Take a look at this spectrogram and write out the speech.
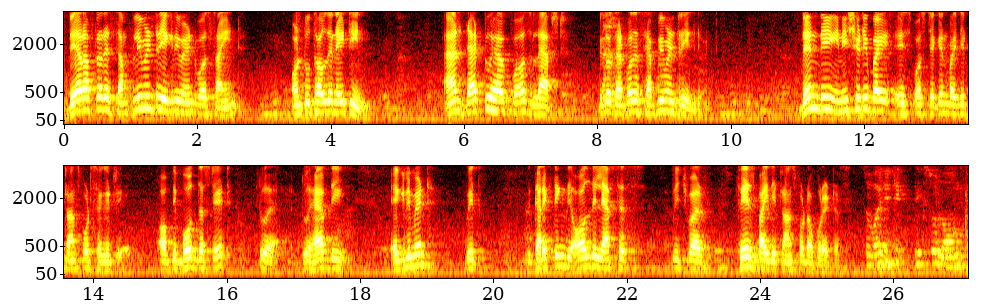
Thereafter, a supplementary agreement was signed on 2018, and that too have was lapsed because that was a supplementary agreement. Then the initiative by is, was taken by the transport secretary of the both the state to to have the agreement with correcting the all the lapses which were faced by the transport operators. So why did it take so long to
